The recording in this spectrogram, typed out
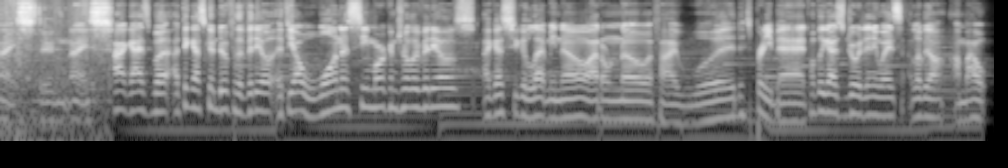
Nice, dude. Nice. All right, guys, but I think that's gonna do it for the video. If y'all want to see more controller videos, I guess you could let me know. I don't know if I would. It's pretty bad. Hopefully, you guys enjoyed it anyways. I love y'all. I'm out.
